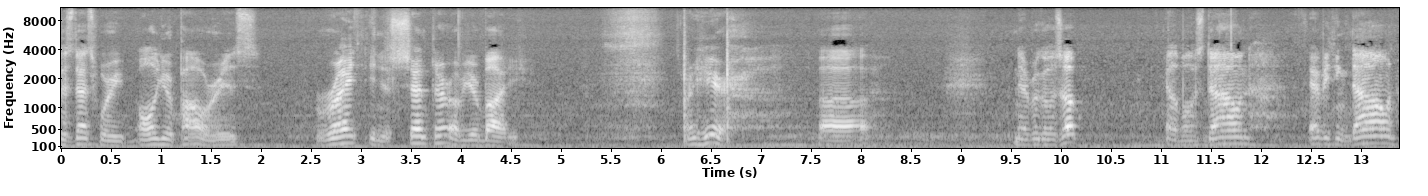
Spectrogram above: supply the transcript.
because that's where all your power is. Right in the center of your body. Right here. Uh, never goes up. Elbows down. Everything down.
